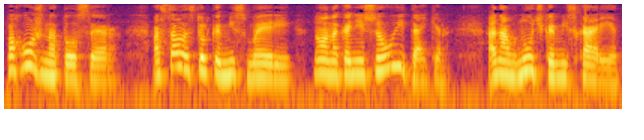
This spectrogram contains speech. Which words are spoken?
«Похоже на то, сэр. Осталась только мисс Мэри, но она, конечно, Уитакер. Она внучка мисс Харриет,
